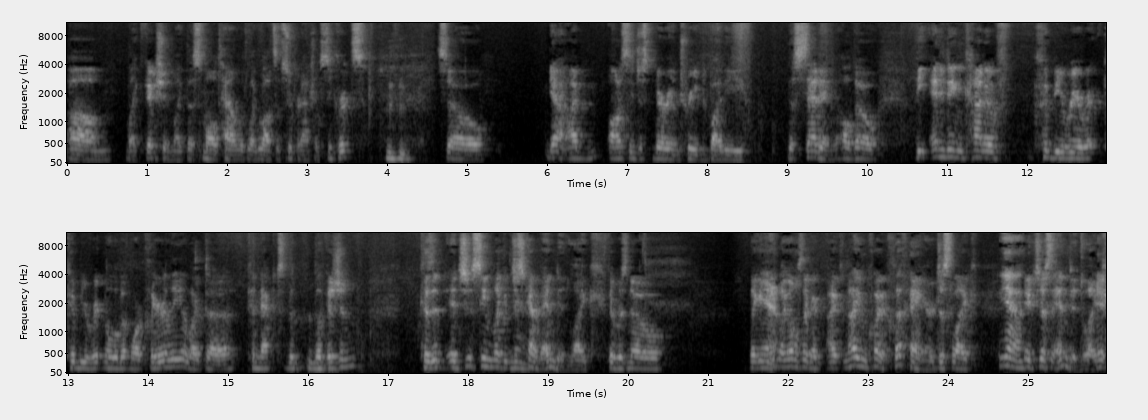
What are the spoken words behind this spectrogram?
um, like fiction, like the small town with like lots of supernatural secrets. So, yeah, I'm honestly just very intrigued by the the setting. Although the ending kind of could be re- could be written a little bit more clearly, like to connect the mm-hmm. the vision, because it, it just seemed like it just mm. kind of ended. Like there was no. Like, Yeah. like almost like a, I, not even quite a cliffhanger, just like Yeah. it just ended. Like It,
